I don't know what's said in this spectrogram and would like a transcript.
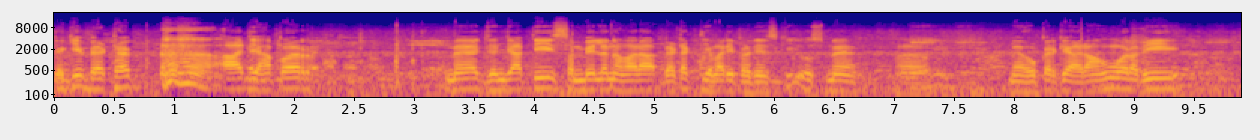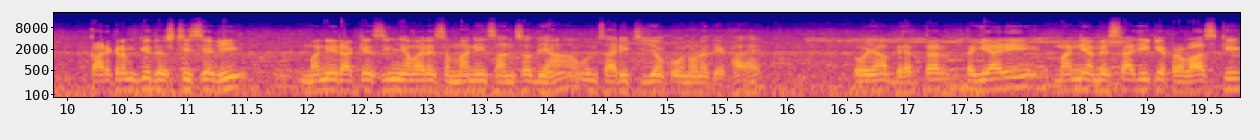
देखिए बैठक आज यहाँ पर मैं जनजाति सम्मेलन हमारा बैठक थी हमारी प्रदेश की। उसमें आ, मैं होकर के आ रहा हूँ और अभी कार्यक्रम की दृष्टि से भी माननीय राकेश सिंह हमारे सम्मानित सांसद यहाँ उन सारी चीज़ों को उन्होंने देखा है। तो यहाँ बेहतर तैयारी माननीय अमित शाह जी के प्रवास की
